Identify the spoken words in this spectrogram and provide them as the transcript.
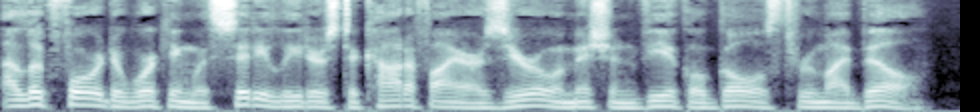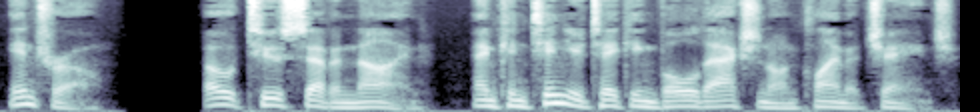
I look forward to working with city leaders to codify our zero emission vehicle goals through my bill, Intro 0279, and continue taking bold action on climate change.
